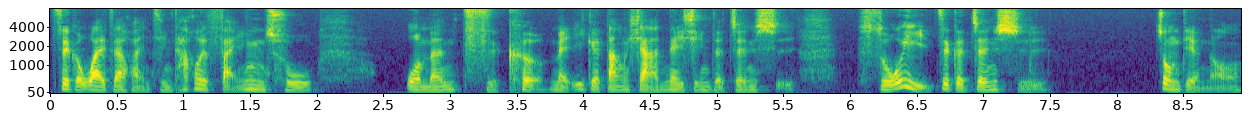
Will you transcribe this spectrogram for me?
这个外在环境，它会反映出。我们此刻每一个当下内心的真实，所以这个真实重点哦，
